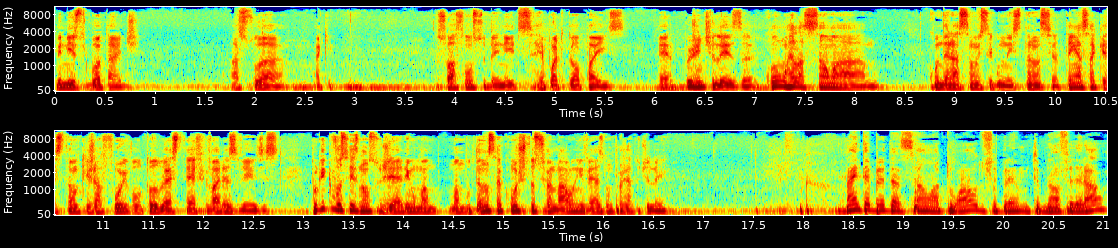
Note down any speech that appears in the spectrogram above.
Ministro, boa tarde. A sua. Aqui. Sou Afonso Benites, repórter do País. É, por gentileza, com relação à condenação em segunda instância, tem essa questão que já foi e voltou do STF várias vezes. Por que, que vocês não sugerem uma, uma mudança constitucional ao invés de um projeto de lei? Na interpretação atual do Supremo Tribunal Federal,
